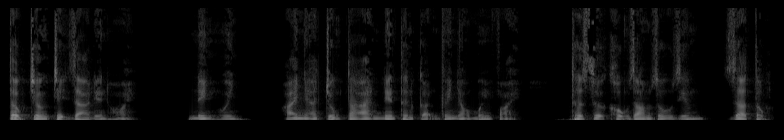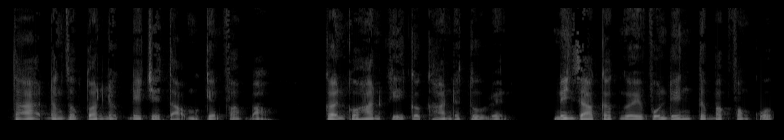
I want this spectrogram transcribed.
Tộc trưởng trịnh gia liền hỏi ninh huynh hai nhà chúng ta nên thân cận với nhau mới phải. Thật sự không dám giấu giếm gia tộc ta đang dốc toàn lực để chế tạo một kiện pháp bảo. Cần có hàn khí cực hàn để tu luyện. Ninh gia các người vốn đến từ Bắc Phòng Quốc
